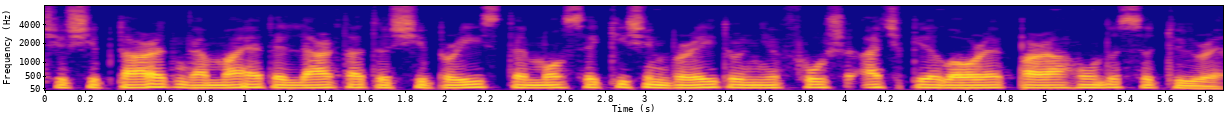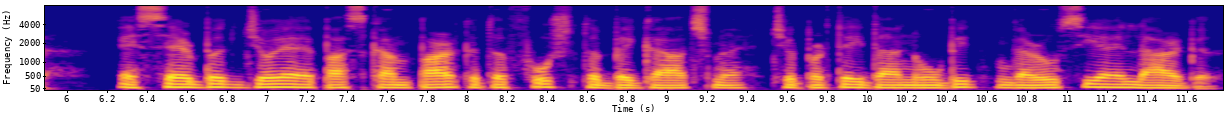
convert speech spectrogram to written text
që shqiptarët nga majat e larta të Shqipërisë të mos e kishin vërejtur një fushë aq pjellore para hundës së tyre. E serbët gjoja e paskan parë këtë fushë të begatshme, që përtej Danubit, nga Rusia e largët.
